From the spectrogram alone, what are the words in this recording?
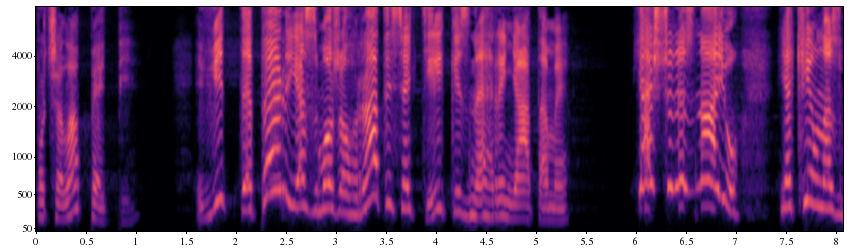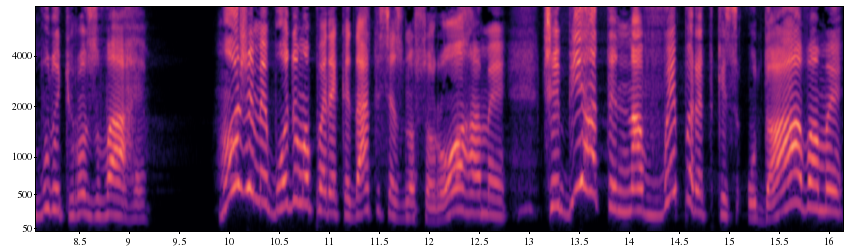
почала Пеппі. Відтепер я зможу гратися тільки з негринятами. Я ще не знаю, які в нас будуть розваги. Може, ми будемо перекидатися з носорогами, чи бігати на випередки з удавами,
